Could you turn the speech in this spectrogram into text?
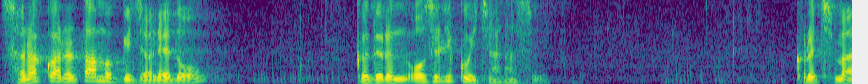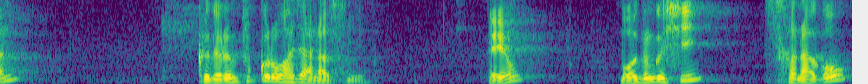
선악과를 따먹기 전에도 그들은 옷을 입고 있지 않았습니다. 그렇지만 그들은 부끄러워하지 않았습니다. 왜요? 모든 것이 선하고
